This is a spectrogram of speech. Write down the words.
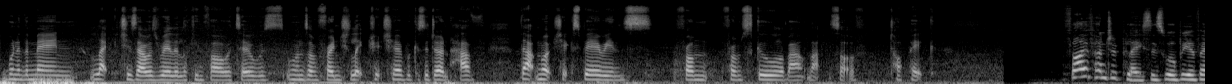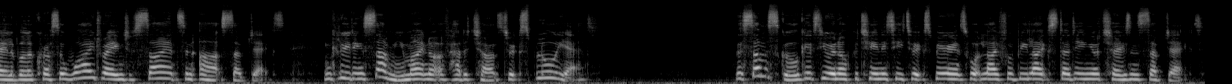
One of the main lectures I was really looking forward to was ones on French literature because I don't have that much experience from, from school about that sort of topic. 500 places will be available across a wide range of science and arts subjects, including some you might not have had a chance to explore yet. The summer school gives you an opportunity to experience what life would be like studying your chosen subject.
